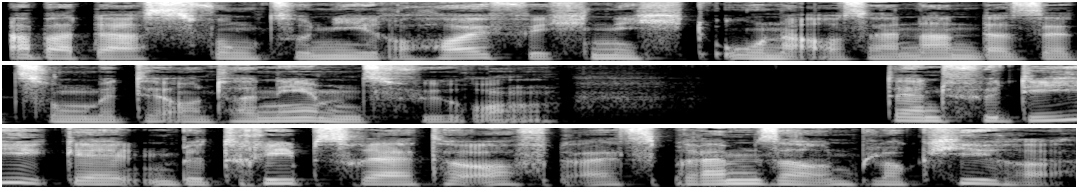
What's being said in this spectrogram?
Aber das funktioniere häufig nicht ohne Auseinandersetzung mit der Unternehmensführung. Denn für die gelten Betriebsräte oft als Bremser und Blockierer.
